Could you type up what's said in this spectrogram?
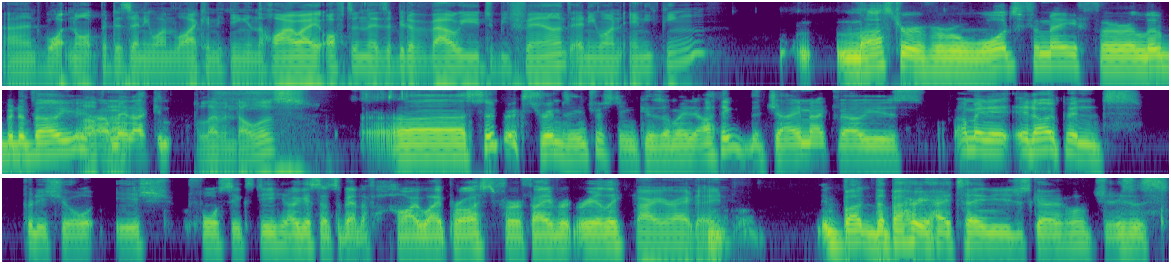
and whatnot. But does anyone like anything in the highway? Often there's a bit of value to be found. Anyone anything? Master of rewards for me for a little bit of value. Love I that. mean, I can. Eleven dollars. Uh, super extreme's interesting because I mean, I think the JMac values. I mean, it, it opened pretty short ish, 460. I guess that's about a highway price for a favourite, really. Barrier 18. But the barrier 18, you just go, oh, Jesus.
